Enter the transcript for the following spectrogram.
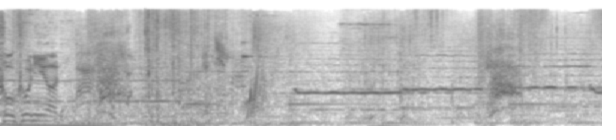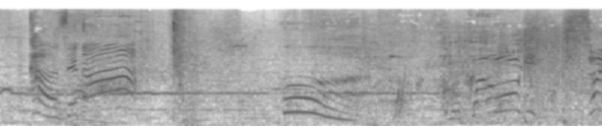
ここにあり。風だ。ふう。股間奥義そい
